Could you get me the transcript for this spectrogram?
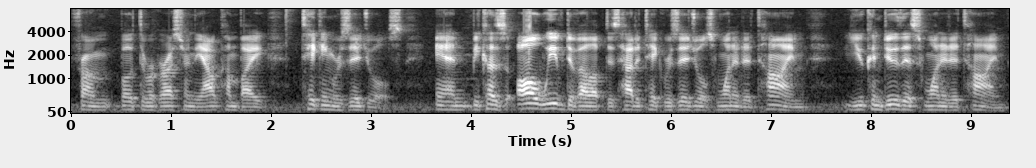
from both the regressor and the outcome by taking residuals. And because all we've developed is how to take residuals one at a time, you can do this one at a time,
